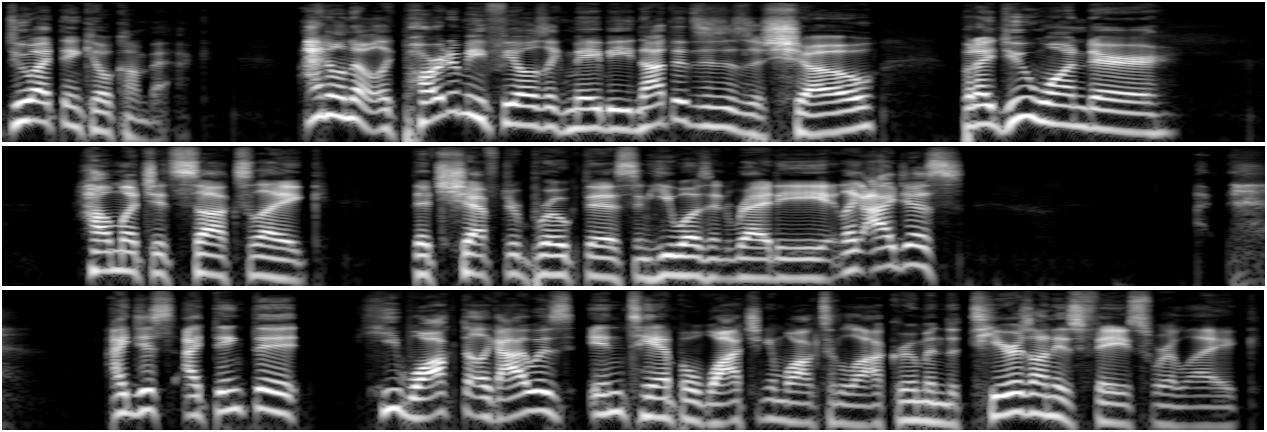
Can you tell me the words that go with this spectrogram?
do I think he'll come back? I don't know. Like, part of me feels like maybe not that this is a show, but I do wonder how much it sucks. Like that Schefter broke this and he wasn't ready. Like, I just, I just, I think that he walked. Like, I was in Tampa watching him walk to the locker room, and the tears on his face were like,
